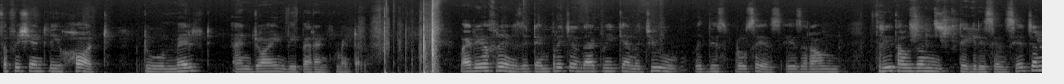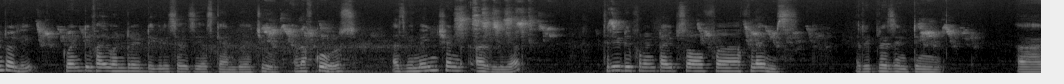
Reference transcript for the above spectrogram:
sufficiently hot to melt and join the parent metal. My dear friends, the temperature that we can achieve with this process is around 3000 degrees Celsius. Generally, 2500 degrees Celsius can be achieved. And of course, as we mentioned earlier, three different types of uh, flames representing uh,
